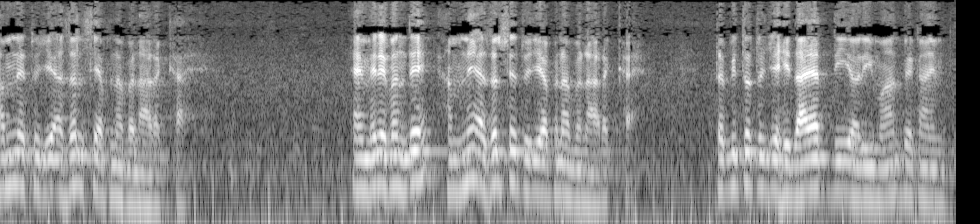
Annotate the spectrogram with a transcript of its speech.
ہم نے تجھے ازل سے اپنا بنا رکھا ہے۔ اے میرے بندے، ہم نے ازل سے تجھے اپنا بنا رکھا ہے۔ تبھی تو تجھے ہدایت دی اور ایمان پہ قائم کی۔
